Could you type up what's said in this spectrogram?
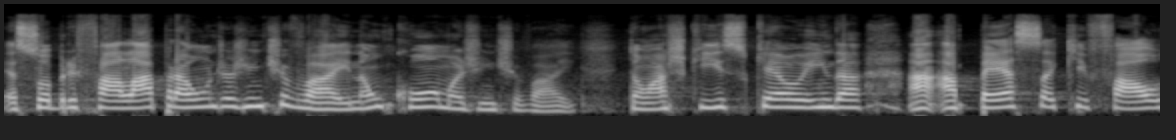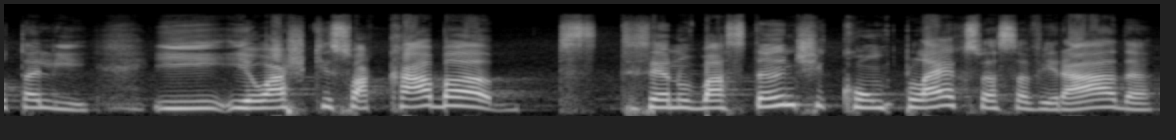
é sobre falar para onde a gente vai, não como a gente vai. Então, acho que isso que é ainda a, a peça que falta ali. E, e eu acho que isso acaba sendo bastante complexo essa virada,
